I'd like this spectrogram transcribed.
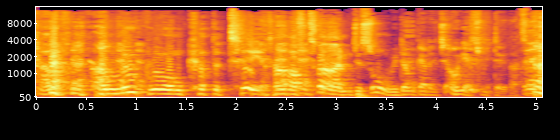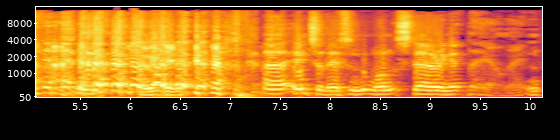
a, a lukewarm cup of tea at half time. Just, oh, we don't get it. Oh, yes, we do. That's it So we do. uh, into this and one staring at there, and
